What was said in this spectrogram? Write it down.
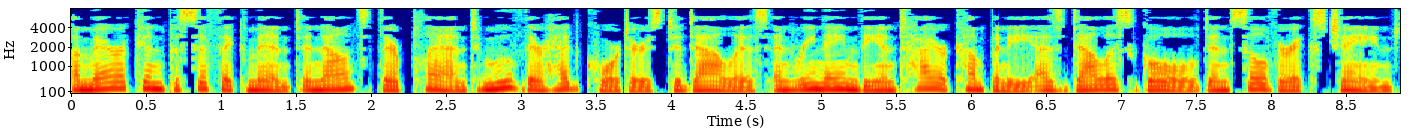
American Pacific Mint announced their plan to move their headquarters to Dallas and rename the entire company as Dallas Gold and Silver Exchange.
